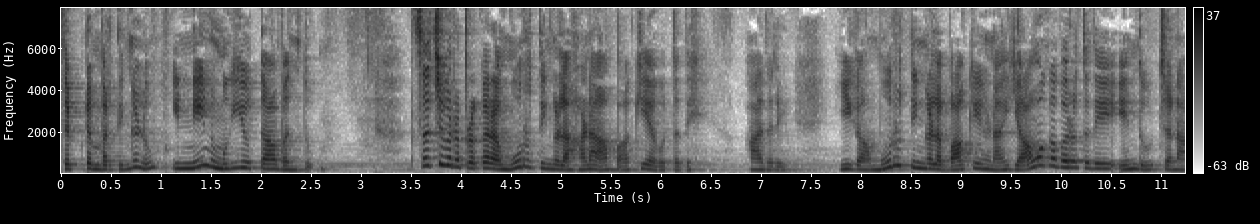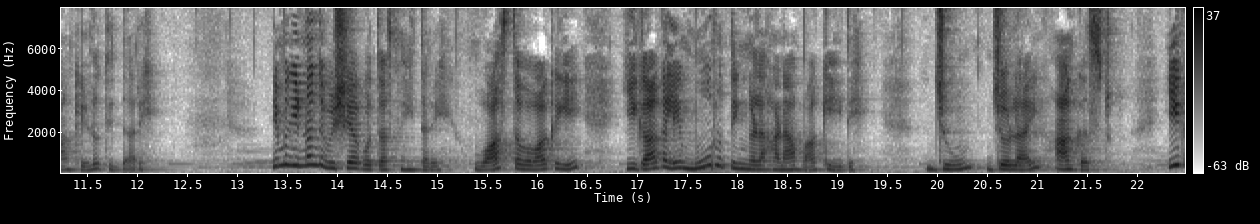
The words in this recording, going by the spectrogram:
ಸೆಪ್ಟೆಂಬರ್ ತಿಂಗಳು ಇನ್ನೇನು ಮುಗಿಯುತ್ತಾ ಬಂತು? ಸಚಿವರ ಪ್ರಕಾರ ಮೂರು ತಿಂಗಳ ಹಣ ಬಾಕಿಯಾಗುತ್ತದೆ. ಆದರೆ ಈಗ ಮೂರು ತಿಂಗಳ ಬಾಕಿ ಹಣ ಯಾವಾಗ ಬರುತ್ತದೆ ಎಂದು ಜನ ಕೇಳುತ್ತಿದ್ದಾರೆ. ನಿಮಗೆ ಇನ್ನೊಂದು ವಿಷಯ ಗೊತ್ತಾ ಸ್ನೇಹಿತರೆ ವಾಸ್ತವವಾಗಿ ಈಗಾಗಲೇ ಮೂರು ತಿಂಗಳ ಹಣ ಬಾಕಿ ಇದೆ. June, July, August. ಈಗ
